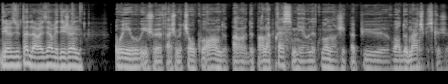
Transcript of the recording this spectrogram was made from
des résultats de la réserve et des jeunes? Oui, oui, oui, je, enfin, je me tiens au courant de par, de par la presse, mais honnêtement, non, j'ai pas pu voir de match puisque je,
